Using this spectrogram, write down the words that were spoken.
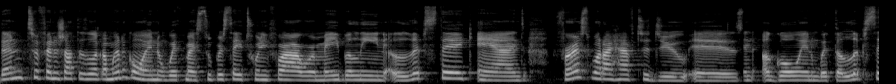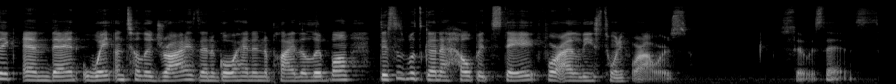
Then to finish off this look, I'm going to go in with my Super Stay 24 Hour Maybelline lipstick. And first what I have to do is go in with the lipstick and then wait until it dries. Then go ahead and apply the lip balm. This is what's going to help it stay for at least 24 hours. So it says.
